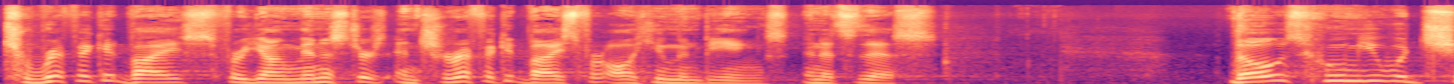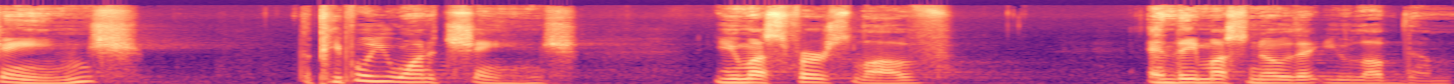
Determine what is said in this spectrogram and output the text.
Terrific advice for young ministers and terrific advice for all human beings. And it's this Those whom you would change, the people you want to change, you must first love, and they must know that you love them.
